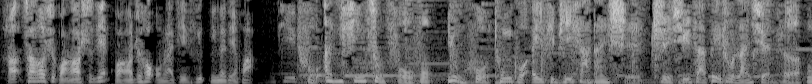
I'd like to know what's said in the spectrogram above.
好，稍后是广告时间，广告之后我们来接听您的电话。接触安心送服务，用户通过 APP 下单时，只需在备注栏选择无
